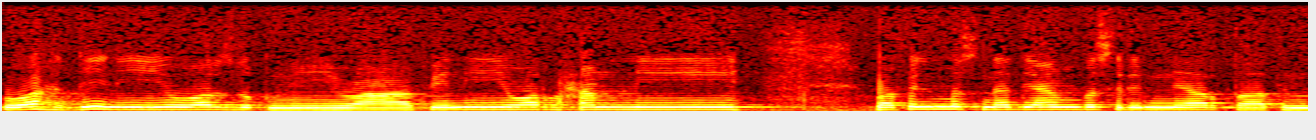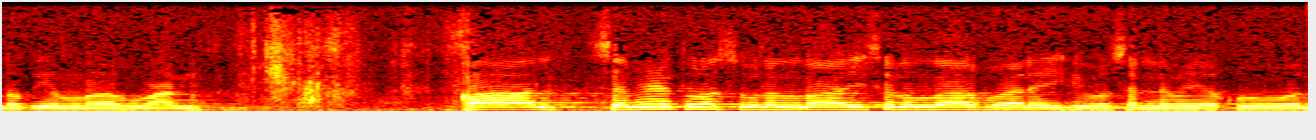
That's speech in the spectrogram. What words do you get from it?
واهدني وارزقني وعافني وارحمني. وفي المسند عن بسر بن أرطاط رضي الله عنه قال سمعت رسول الله صلى الله عليه وسلم يقول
